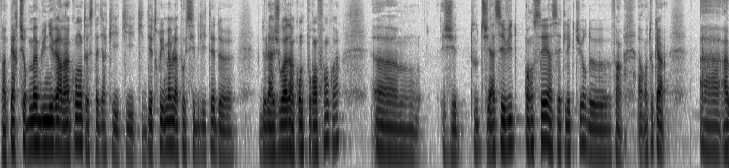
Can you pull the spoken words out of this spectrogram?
enfin perturbe même l'univers d'un conte, c'est-à-dire qui, qui, qui, détruit même la possibilité de, de la joie d'un conte pour enfants quoi. J'ai j'ai assez vite pensé à cette lecture de. Enfin, en tout cas, à,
